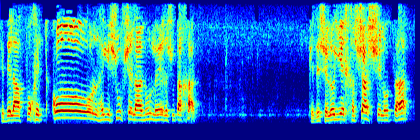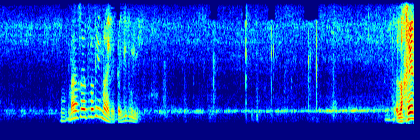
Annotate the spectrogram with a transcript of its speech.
כדי להפוך את כל היישוב שלנו לרשות אחת, כדי שלא יהיה חשש של הוצאה. מה זה הדברים האלה? תגידו לי. לכן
